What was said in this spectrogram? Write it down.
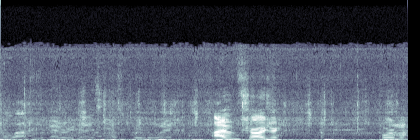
I'll laugh when the battery dies and you have to put it away. I have a charger. Portable.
